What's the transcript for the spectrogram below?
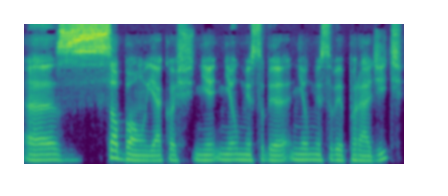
e, z sobą jakoś nie, nie, umie, sobie, nie umie sobie poradzić.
